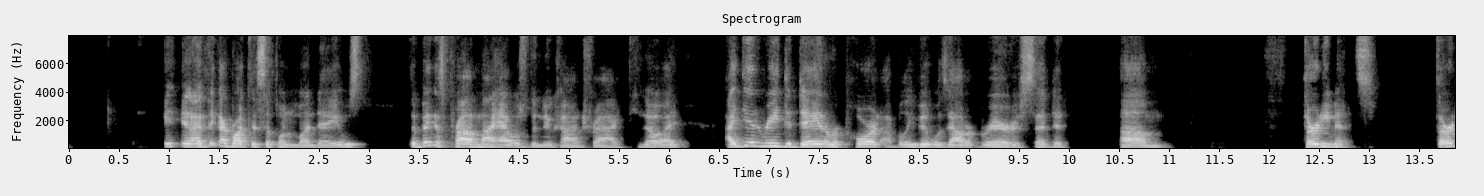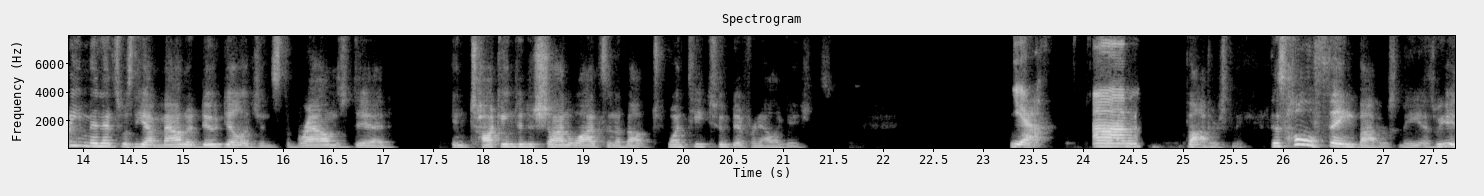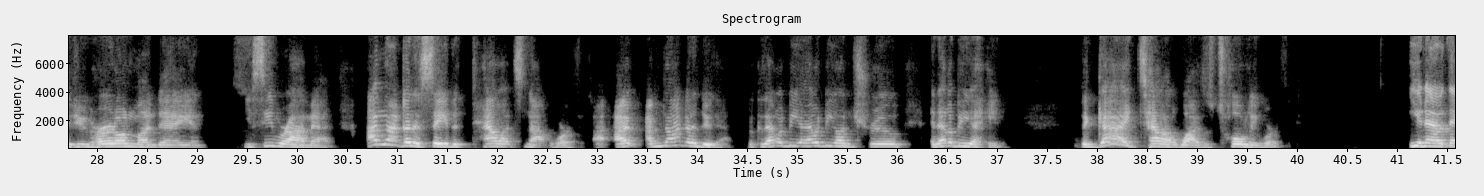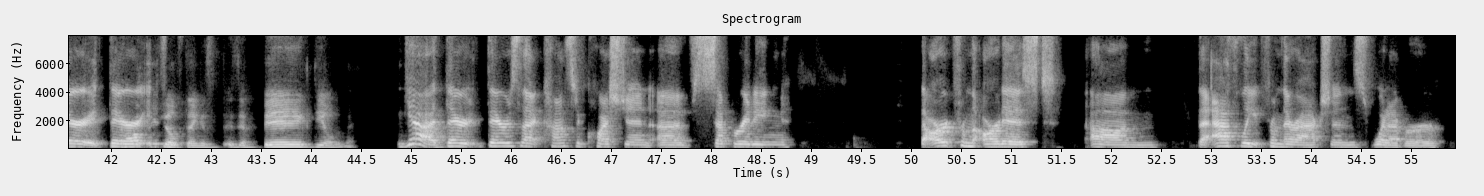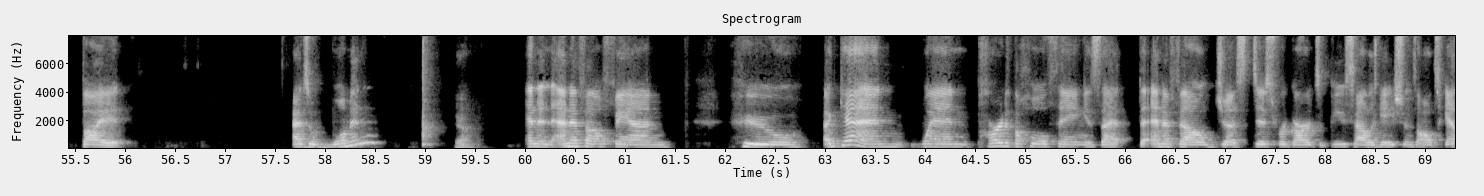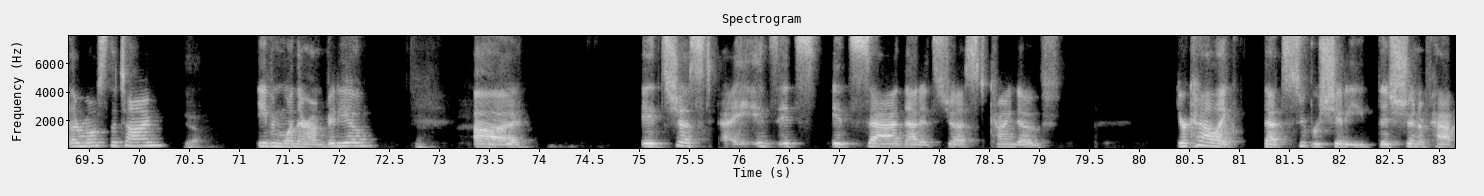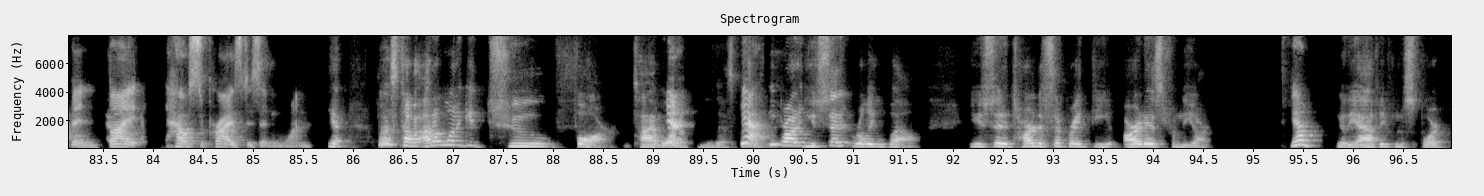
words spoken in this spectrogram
it, and I think I brought this up on Monday. It was the biggest problem I had was the new contract. You know, I I did read today in a report. I believe it was Albert Breer who said that um, 30 minutes. 30 minutes was the amount of due diligence the Browns did in talking to Deshaun Watson about 22 different allegations. Yeah. Um, bothers me. This whole thing bothers me, as we as you heard on Monday, and you see where I'm at. I'm not going to say the talent's not worth it. I, I, am not going to do that because that would be that would be untrue, and that would be a hate. The guy, talent wise, is totally worth it. you know, there there the is thing is, is a big deal to me. Yeah, there there's that constant question of separating the art from the artist, um, the athlete from their actions, whatever. But as a woman, yeah, and an NFL fan who again, when part of the whole thing is that the NFL just disregards abuse allegations altogether most of the time. Yeah even when they're on video. Uh, it's just it's it's it's sad that it's just kind of you're kind of like that's super shitty. This shouldn't have happened, but how surprised is anyone? Yeah, let's talk. I don't want to get too far time yeah. this. yeah, you brought it. You said it really well. You said it's hard to separate the artist from the art. Yeah, you know the athlete from the sport.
